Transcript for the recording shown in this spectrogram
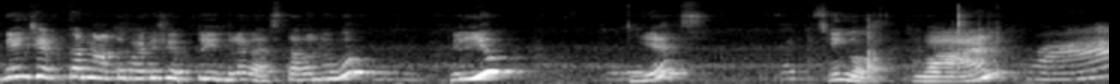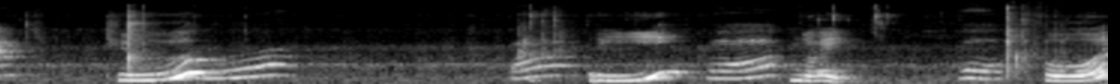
నేను చెప్తాను నాతో పాటు చెప్తూ ఇందులో వేస్తావా నువ్వు? Will you yes Angle. One, two, three. Go away. Four,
